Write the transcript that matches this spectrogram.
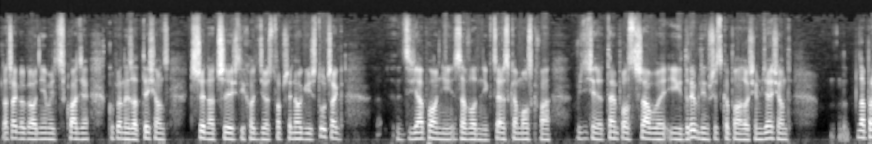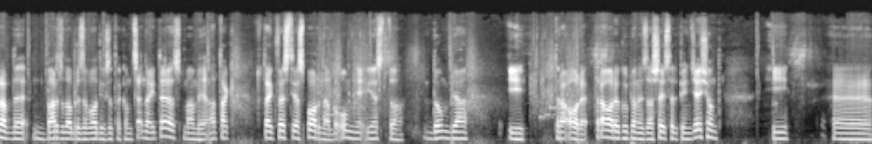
dlaczego go nie mieć w składzie, kupiony za 1000, 3 na 3 jeśli chodzi o słabsze nogi i sztuczek, z Japonii zawodnik CSK Moskwa, widzicie tempo strzały i dribbling, wszystko ponad 80, naprawdę bardzo dobry zawodnik za taką cenę. I teraz mamy atak, tutaj kwestia sporna, bo u mnie jest to Dumbia i Traore, Traore kupiony za 650, i, e,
